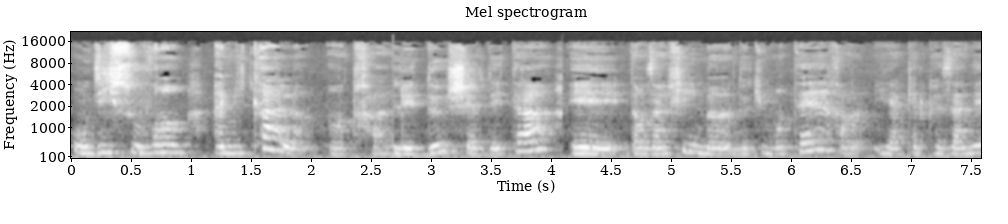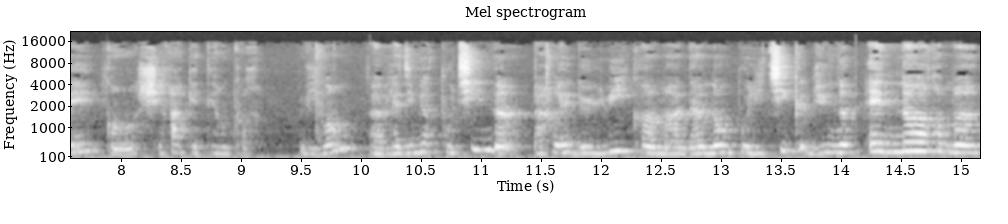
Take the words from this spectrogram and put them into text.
On dit souvent amicale entre les deux chefs d'État. Et dans un film documentaire, il y a quelques années, quand Chirac était encore vivant, euh, Vladimir Poutine parlait de lui comme d'un homme politique d'une énorme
